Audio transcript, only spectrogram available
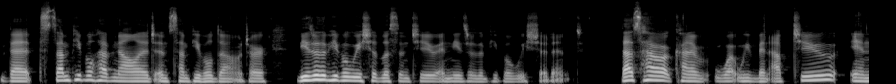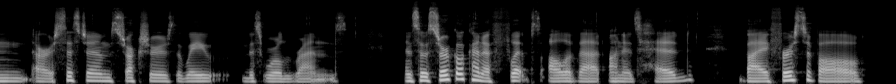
that some people have knowledge and some people don't, or these are the people we should listen to and these are the people we shouldn't. That's how kind of what we've been up to in our system, structures, the way this world runs. And so Circle kind of flips all of that on its head by, first of all,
